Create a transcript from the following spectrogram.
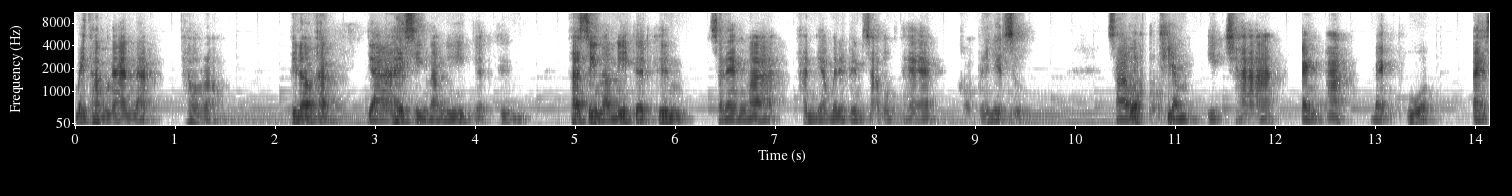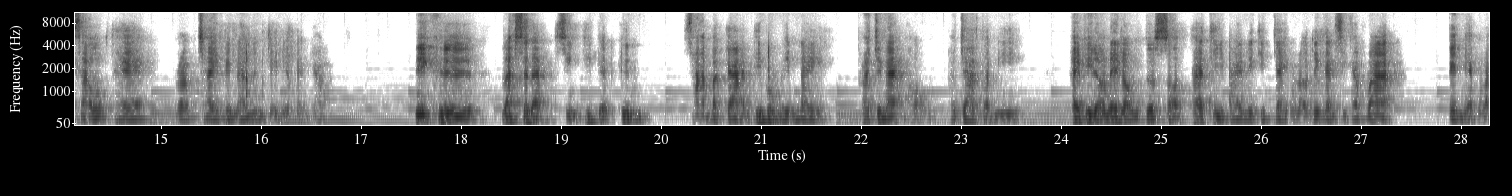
ไม่ทำงานหนักเท่าเรา พี่น้องครับ อย่าให้สิ่งเหล่านี้เกิดขึ้น ถ้าสิ่งเหล่านี้เกิดขึ้น แสดงว่าท่านยังไม่ได้เป็นสาวกแท้ของพระเยซู สาวกเทียมอิจฉา แบ่งพัก แบ่งพวก แต่สาวกแท้รับใช้เป็นน้ำหนึ่งใจเดียวกันครับ นี่คือลักษณะสิ่งที่เกิดขึ้นสามประการที่ผมเห็นในพระชนะของพระเจ้าตอนนี้ ให้พี่น้องได้ลองตรวจสอบท่าทีภายในจิตใจของเราด้วยกันสิครับว่าเป็นอย่างไร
